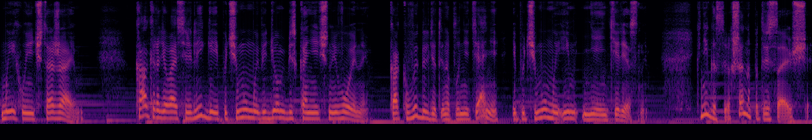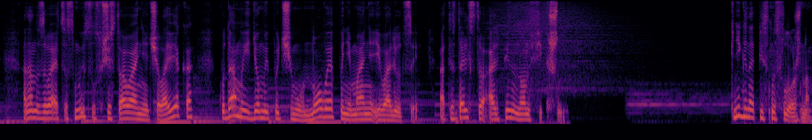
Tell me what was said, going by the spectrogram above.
мы их уничтожаем? Как родилась религия и почему мы ведем бесконечные войны? Как выглядят инопланетяне и почему мы им не интересны? Книга совершенно потрясающая. Она называется «Смысл существования человека. Куда мы идем и почему. Новое понимание эволюции» от издательства Alpina Nonfiction. Книга написана сложно.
